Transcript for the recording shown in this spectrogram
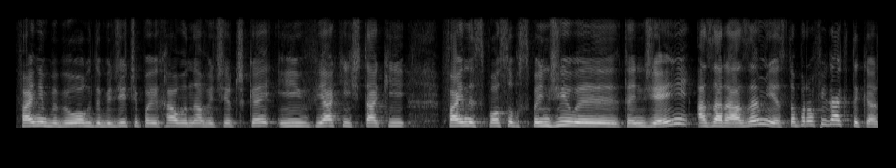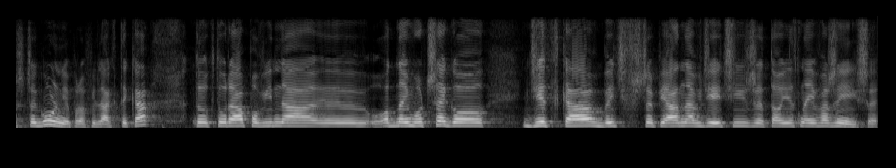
fajnie by było, gdyby dzieci pojechały na wycieczkę i w jakiś taki fajny sposób spędziły ten dzień, a zarazem jest to profilaktyka, szczególnie profilaktyka, to, która powinna y, od najmłodszego dziecka być wszczepiana w dzieci, że to jest najważniejsze.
